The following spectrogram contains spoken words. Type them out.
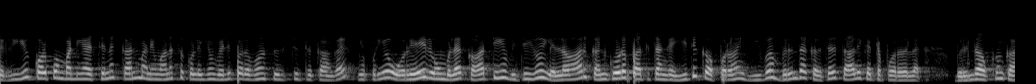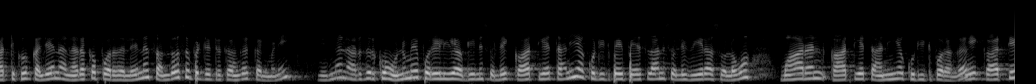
பெரிய குழப்பம் பண்ணியாச்சுன்னு கண்மணி மனசுக்குள்ளேயும் வெளிப்படவும் சிரிச்சிட்டு இருக்காங்க. எப்படியோ ஒரே ரூம்ல கார்த்தியும் விஜயும் எல்லாரும் கண் கூட பார்த்துட்டாங்க. இதுக்கப்புறம் இவன் பிருந்தா கழுத்துல தாலி கட்ட போறதில்ல. பிருந்தாவுக்கும் கார்த்திக்கும் கல்யாணம் நடக்க போறதில்லைன்னு சந்தோஷப்பட்டுட்டு இருக்காங்க கண்மணி. என்ன நடந்திருக்கும்? ஒண்ணுமே புரியலையே அப்படின்னு சொல்லி கார்த்தியை தனியாக கூட்டிட்டு போய் பேசலாம்னு சொல்லி வீரா சொல்லவும் மாறன் கார்த்தியை தனியாக கூட்டிட்டு போறாங்க. ஏ கார்த்தி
